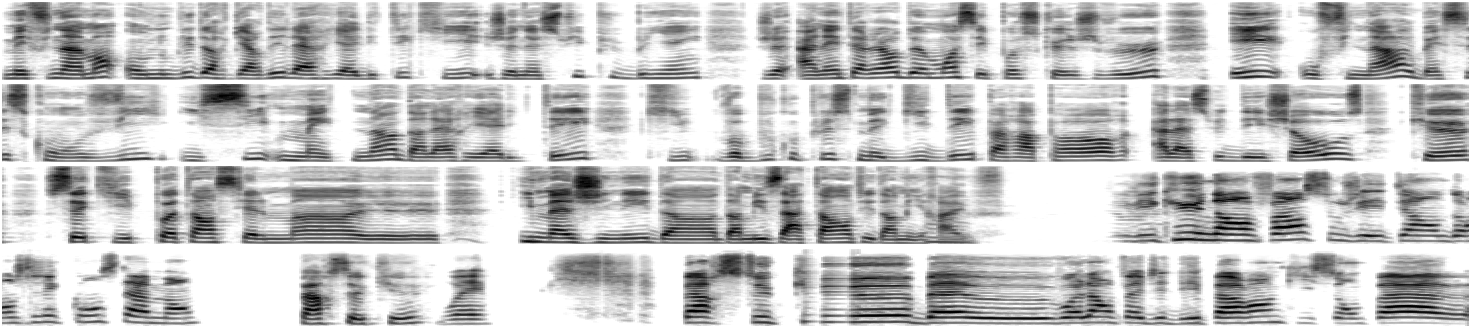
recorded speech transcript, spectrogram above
Mais finalement, on oublie de regarder la réalité qui est je ne suis plus bien. Je, à l'intérieur de moi, c'est pas ce que je veux. Et au final, ben c'est ce qu'on vit ici maintenant dans la réalité qui va beaucoup plus me guider par rapport à la suite des choses que ce qui est potentiellement euh, imaginer dans, dans, mes attentes et dans mes mm. rêves. J'ai vécu une enfance où j'ai été en danger constamment. Parce que? Ouais. Parce que, ben, euh, voilà, en fait, j'ai des parents qui sont pas euh,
